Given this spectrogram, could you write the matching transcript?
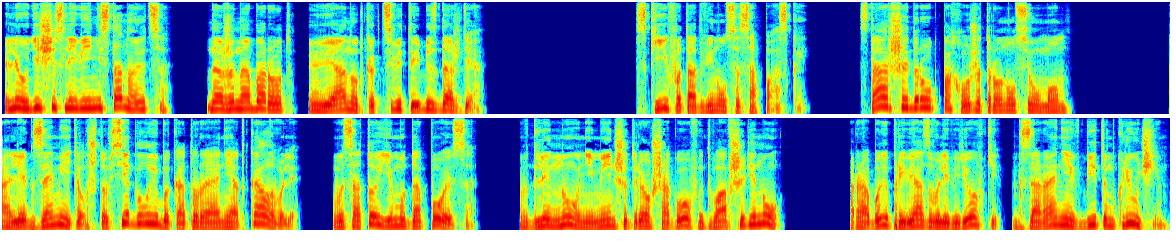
Люди счастливее не становятся. Даже наоборот, вянут, как цветы без дождя». Скиф отодвинулся с опаской. Старший друг, похоже, тронулся умом. Олег заметил, что все глыбы, которые они откалывали, высотой ему до пояса, в длину не меньше трех шагов и два в ширину. Рабы привязывали веревки к заранее вбитым крючьям,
